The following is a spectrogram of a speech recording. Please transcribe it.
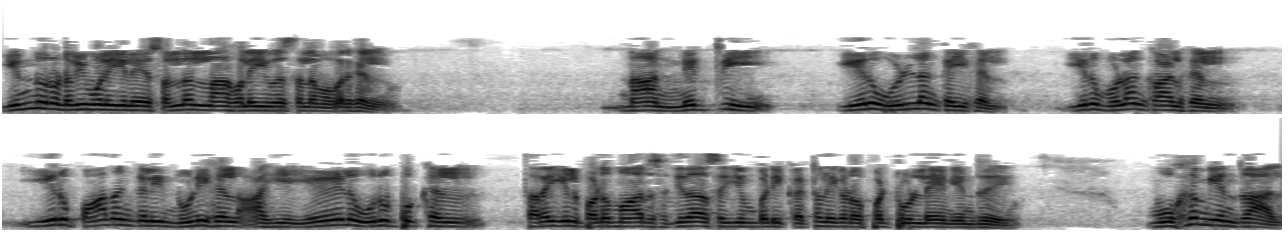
இன்னொரு நபிமொழியிலே ஸல்லல்லாஹு அலைஹி அவர்கள் நான் நெற்றி இரு உள்ளங்கைகள் இரு முழங்கால்கள் இரு பாதங்களின் நுனிகள் ஆகிய ஏழு உறுப்புகள் தரையில் படுமாறு சஜிதா செய்யும்படி கட்டளையிடப்பட்டுள்ளேன் என்று. முகம் என்றால்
